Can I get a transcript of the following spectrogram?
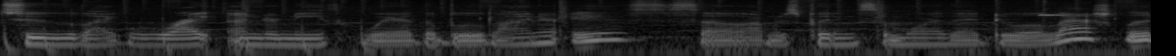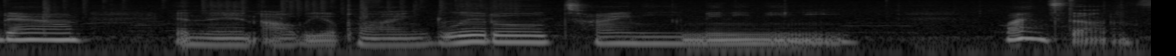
to like right underneath where the blue liner is. So I'm just putting some more of that duo lash glue down and then I'll be applying little tiny mini mini rhinestones.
